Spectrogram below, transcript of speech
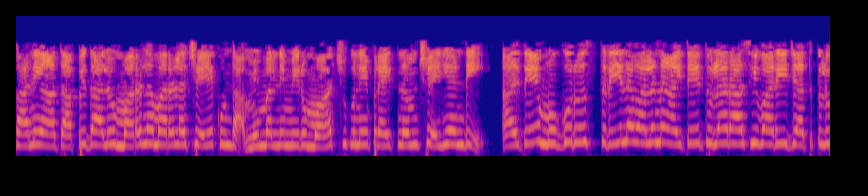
కానీ ఆ తప్పిదాలు మరల మరల చేయకుండా మిమ్మల్ని మీరు మార్చుకునే ప్రయత్నం చేయండి. అయితే ముగ్గురు స్త్రీల వలన అయితే తులారాశి వారి జాతకులు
